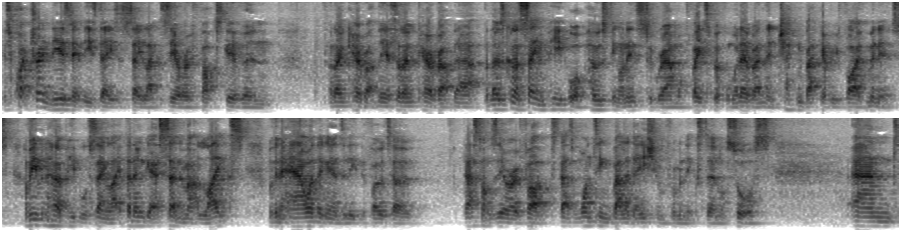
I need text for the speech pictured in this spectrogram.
it's quite trendy, isn't it, these days to say like zero fucks given, I don't care about this, I don't care about that. But those kind of same people are posting on Instagram or Facebook or whatever and then checking back every five minutes. I've even heard people saying like if they don't get a certain amount of likes within an hour, they're going to delete the photo. That's not zero fucks, that's wanting validation from an external source. And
